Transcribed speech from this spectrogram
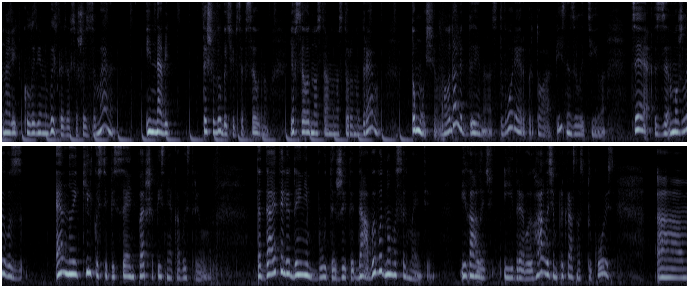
навіть коли він висказався щось за мене, і навіть те, що вибачився, все одно, я все одно стану на сторону Древа, тому що молода людина створює репертуар, пісня залетіла. Це з можливо з енної кількості пісень, перша пісня, яка вистрілила. Та дайте людині бути, жити. Да, ви в одному сегменті. І Галич, і Древо. І Галичем прекрасно спілкуюсь. А,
